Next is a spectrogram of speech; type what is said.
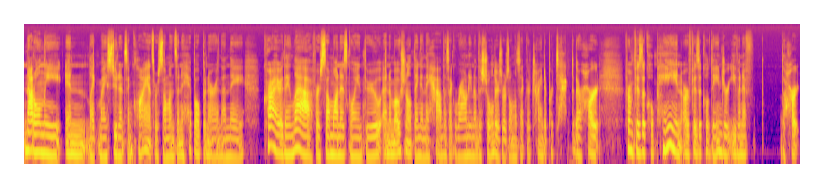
not only in like my students and clients where someone's in a hip opener and then they cry or they laugh, or someone is going through an emotional thing and they have this like rounding of the shoulders where it's almost like they're trying to protect their heart from physical pain or physical danger, even if the heart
